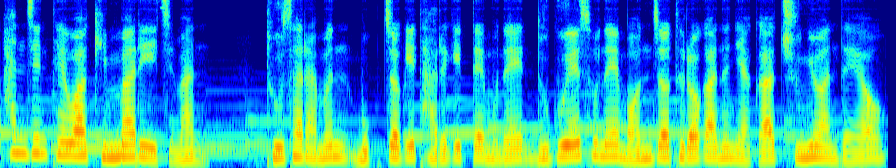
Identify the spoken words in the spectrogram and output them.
한진태와 김마리이지만 두 사람은 목적이 다르기 때문에 누구의 손에 먼저 들어가느냐가 중요한데요.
